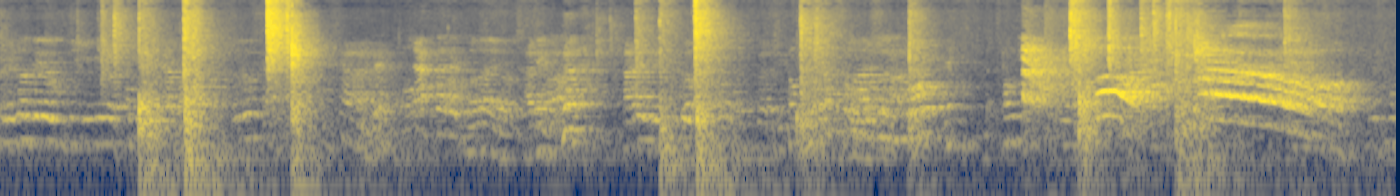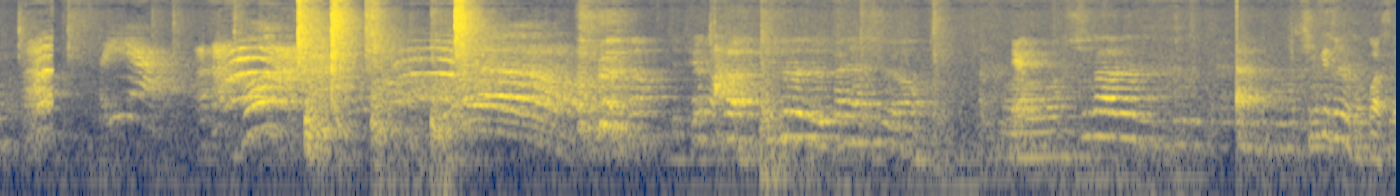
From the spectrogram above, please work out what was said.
그래서 내 움직임이 어떻게 되냐 바로 약간의 변화예요. 자리 신기술을 갖고 왔어요.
